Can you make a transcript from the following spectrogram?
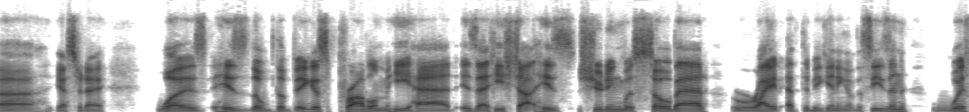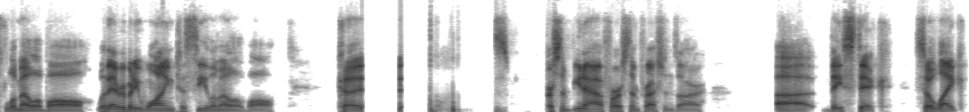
uh, yesterday, was his the the biggest problem he had is that he shot his shooting was so bad right at the beginning of the season with LaMelo Ball, with everybody wanting to see LaMelo Ball, because first you know how first impressions are, uh, they stick. So like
